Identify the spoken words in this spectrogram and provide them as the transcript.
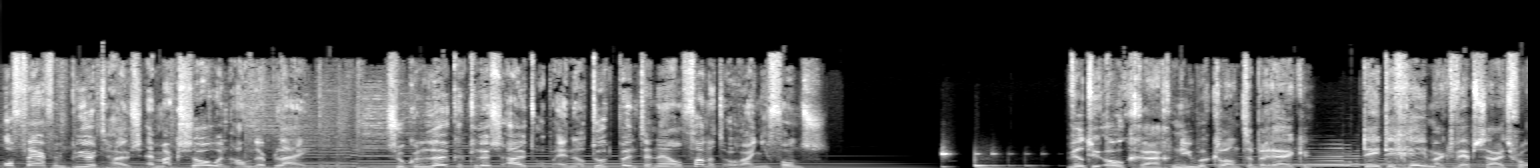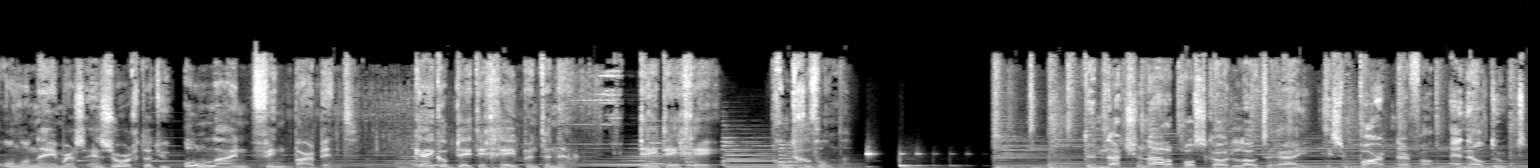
of verf een buurthuis en maak zo een ander blij. Zoek een leuke klus uit op nldoet.nl van het Oranje Fonds. Wilt u ook graag nieuwe klanten bereiken? DTG maakt websites voor ondernemers en zorgt dat u online vindbaar bent. Kijk op dtg.nl. DTG. Goed gevonden. De Nationale Postcode Loterij is partner van NL Doet.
